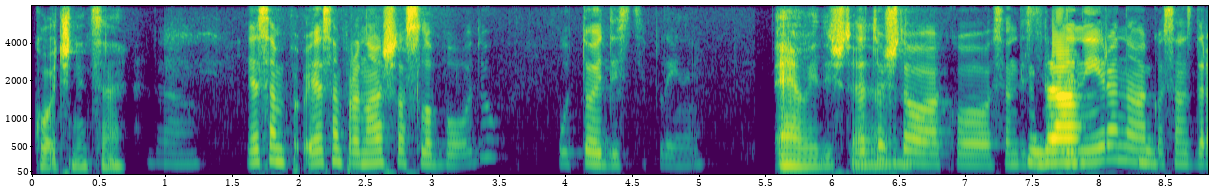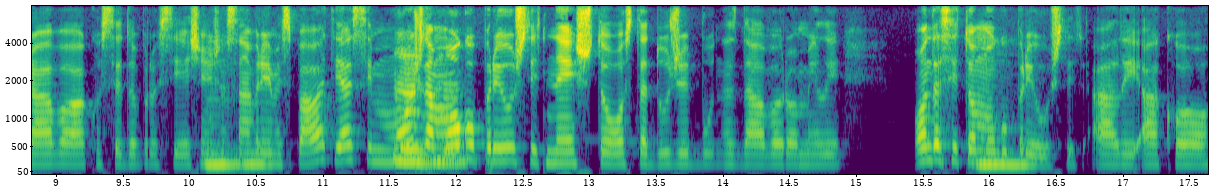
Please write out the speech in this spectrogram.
kočnice. Da. Ja, sam, ja sam pronašla slobodu u toj disciplini. Evo vidiš to. je Zato što ako sam disciplinirana, ako sam zdrava, ako se dobro osjećam, što sam vrijeme spavati, ja si možda mogu priuštiti nešto, ostati duže budna s Davorom ili onda si to mogu priuštiti. Ali ako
